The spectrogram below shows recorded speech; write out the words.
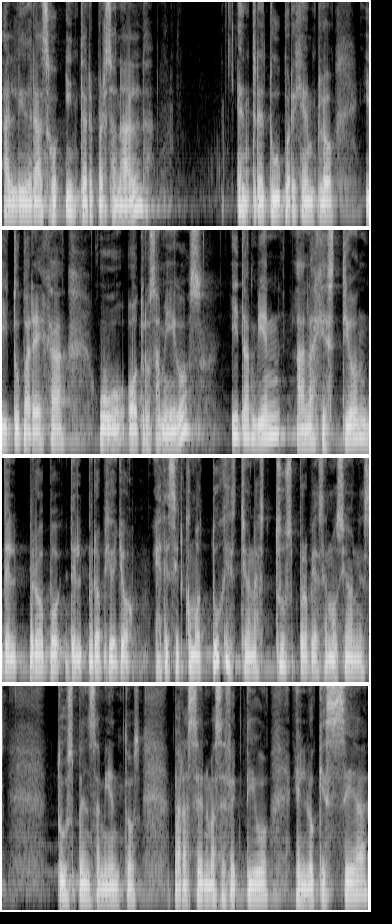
al liderazgo interpersonal entre tú, por ejemplo, y tu pareja u otros amigos. Y también a la gestión del propio, del propio yo, es decir, cómo tú gestionas tus propias emociones, tus pensamientos para ser más efectivo en lo que sea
